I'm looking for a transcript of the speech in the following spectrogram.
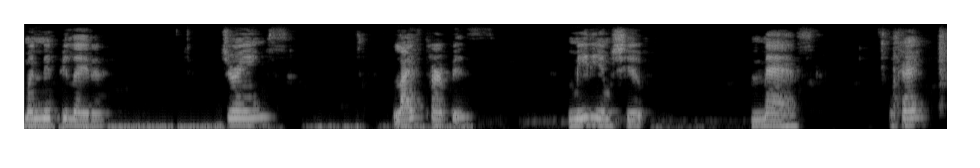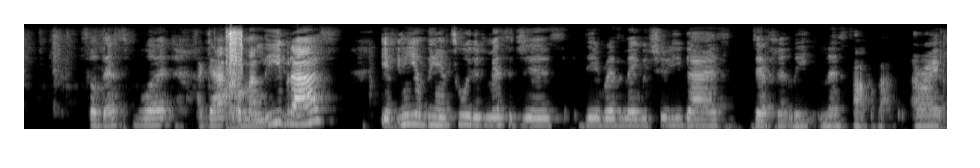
manipulator, dreams, life purpose, mediumship, mask. Okay? So that's what I got for my Libras. If any of the intuitive messages did resonate with you, you guys, definitely let's talk about it. All right.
